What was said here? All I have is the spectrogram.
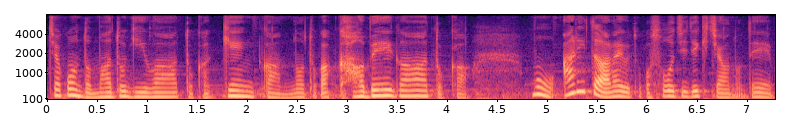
じゃあ今度窓際とか玄関のとか壁がとかもうありとあらゆるとこ掃除できちゃうので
